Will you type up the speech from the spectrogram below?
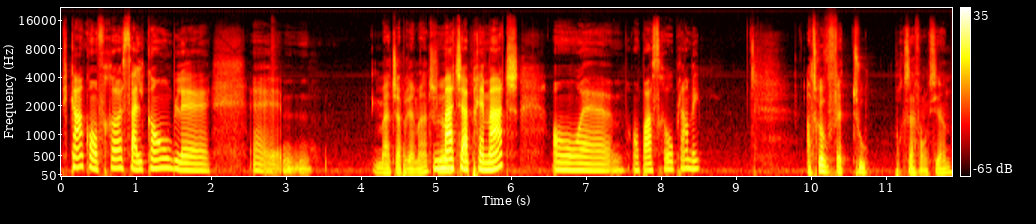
puis quand on fera ça le comble, euh, euh, match après match, match après match, on, on, passera au plan B. En tout cas, vous faites tout pour que ça fonctionne.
